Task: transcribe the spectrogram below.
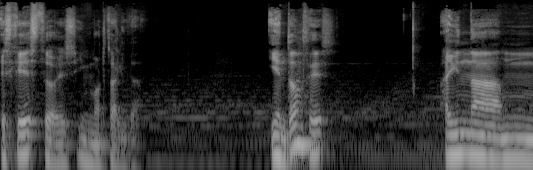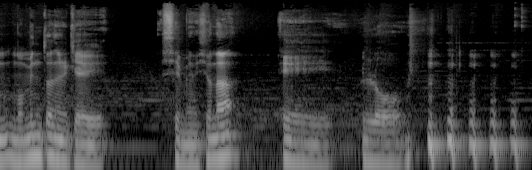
Es que esto es inmortalidad. Y entonces, hay una- un momento en el que se menciona eh, lo...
